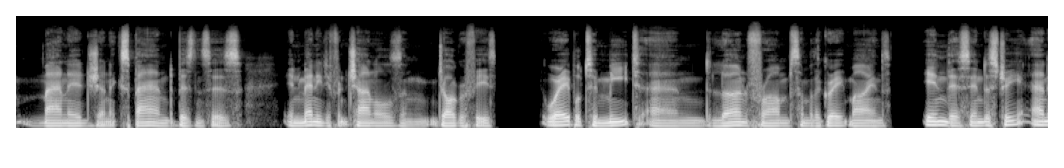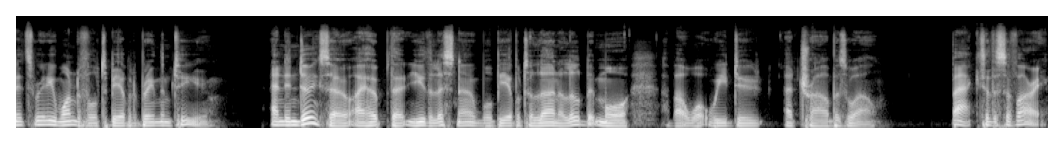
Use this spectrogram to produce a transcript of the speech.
manage, and expand businesses in many different channels and geographies. We're able to meet and learn from some of the great minds in this industry, and it's really wonderful to be able to bring them to you. And in doing so, I hope that you, the listener, will be able to learn a little bit more about what we do at Traub as well. Back to the safari.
